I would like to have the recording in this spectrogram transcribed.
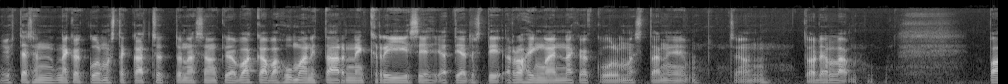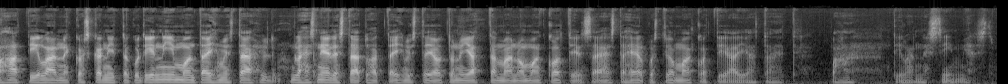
yhteisön näkökulmasta katsottuna se on kyllä vakava humanitaarinen kriisi ja tietysti Rohingojen näkökulmasta niin se on todella paha tilanne, koska niitä on kuitenkin niin monta ihmistä, lähes 400 000 ihmistä joutunut jättämään oman kotinsa ja sitä helposti omaa kotia jätä. Että paha tilanne siinä mielessä.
